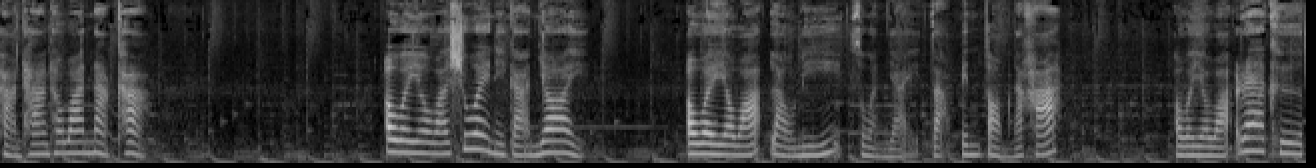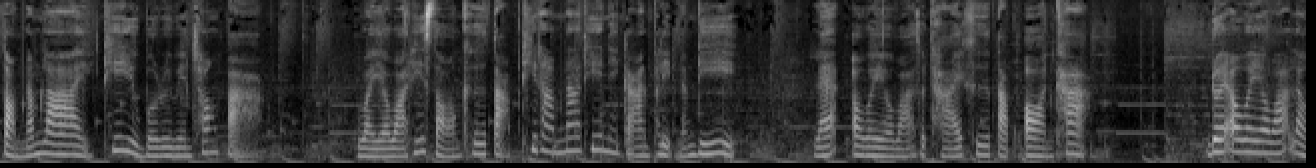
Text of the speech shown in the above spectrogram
ผ่านทางทวารหนักค่ะ อวัยวะช่วยในการย่อย อวัยวะเหล่านี้ส่วนใหญ่จะเป็นต่อมนะคะ อวัยวะแรกคือต่อมน้ำลายที่อยู่บริเวณช่องปาก อวัยวะที่สองคือตับที่ทำหน้าที่ในการผลิตน้ำดี และอวัยวะสุดท้ายคือตับอ่อนค่ะ โดยอวัยวะเหล่า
